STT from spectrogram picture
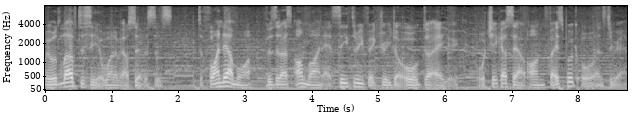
We would love to see you at one of our services. To find out more, visit us online at c3victory.org.au or check us out on Facebook or Instagram.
